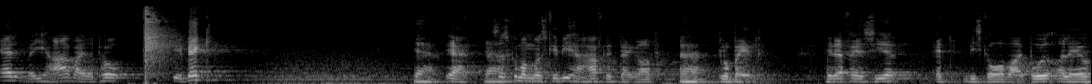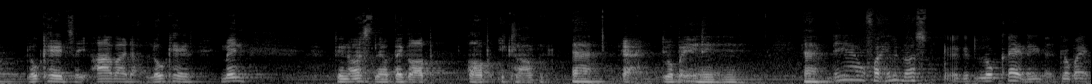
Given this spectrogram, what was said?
alt, hvad I har arbejdet på, det er væk. Ja. Ja, Ja. så skulle man måske lige have haft et backup Ja. globalt. Det er derfor, jeg siger, at vi skal overveje både at lave lokalt, så I arbejder lokalt, men den også lave backup op i clouden. Ja. Ja, globalt. Øh, ja. Det er jo for helvede også øh, lokalt, ikke globalt.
